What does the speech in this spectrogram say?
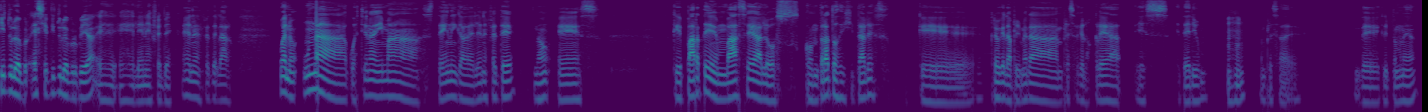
título de, ese título de propiedad es, es el NFT. el NFT, claro. Bueno, una cuestión ahí más técnica del NFT, ¿no? Es que parte en base a los contratos digitales, que creo que la primera empresa que los crea es Ethereum, empresa de, de criptomoneda.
